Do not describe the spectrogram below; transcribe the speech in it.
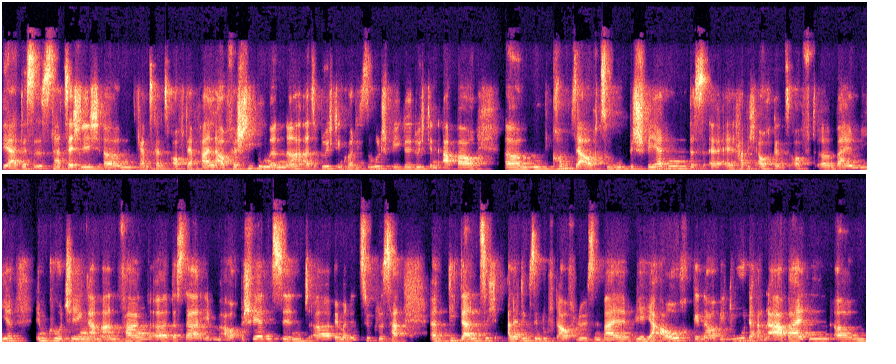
Ja, das ist tatsächlich ähm, ganz, ganz oft der Fall. Auch Verschiebungen, ne? also durch den Cortisolspiegel, durch den Abbau, ähm, kommt es ja auch zu Beschwerden. Das äh, äh, habe ich auch ganz oft äh, bei mir im Coaching am Anfang, äh, dass da eben auch Beschwerden sind, äh, wenn man den Zyklus hat, ähm, die dann sich allerdings in Luft auflösen, weil wir ja auch, genau wie du, daran arbeiten, ähm,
